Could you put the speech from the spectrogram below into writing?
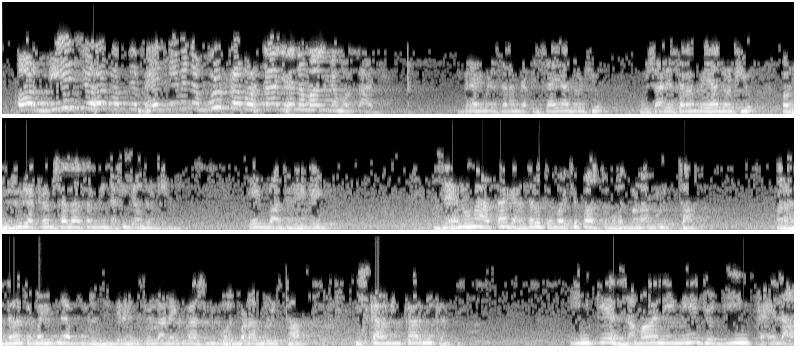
اور دین جو ہے وہ اپنے پھیلنے میں نہ ملک کا محتاج ہے، نہ مال کا محتاج ہے۔ ابراہیم علیہ السلام کا قصہ یاد رکھیو مثال السلام کا یاد رکھیو اور حضور اکرم صلی اللہ علیہ وسلم کی نفی یاد رکھیو۔ ایک بات رہ گئی۔ ذہنوں میں آتا ہے کہ حضرت عمر کے پاس تو بہت بڑا ملک تھا اور حضرت عمر ابن عبد رحمۃ اللہ علیہ کے پاس بھی بہت بڑا ملک تھا۔ اس کا ہم انکار نہیں کرتے۔ ان کے زمانے میں جو دین پھیلا،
